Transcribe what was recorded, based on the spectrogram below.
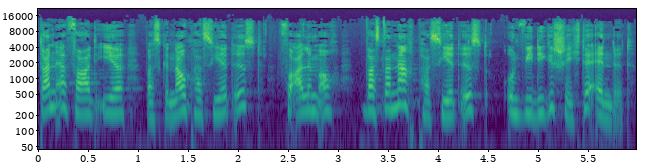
Dann erfahrt ihr, was genau passiert ist, vor allem auch, was danach passiert ist und wie die Geschichte endet.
